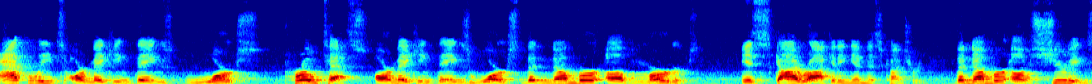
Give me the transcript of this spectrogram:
Athletes are making things worse. Protests are making things worse. The number of murders is skyrocketing in this country. The number of shootings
